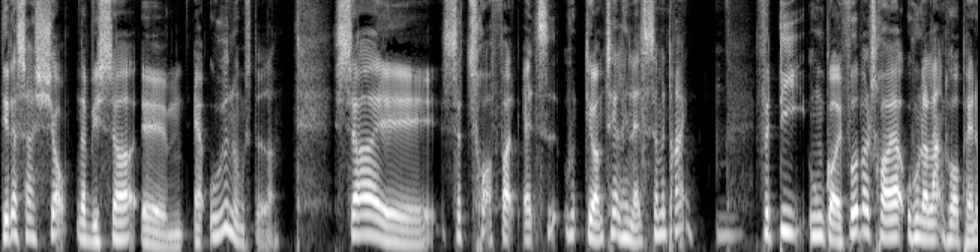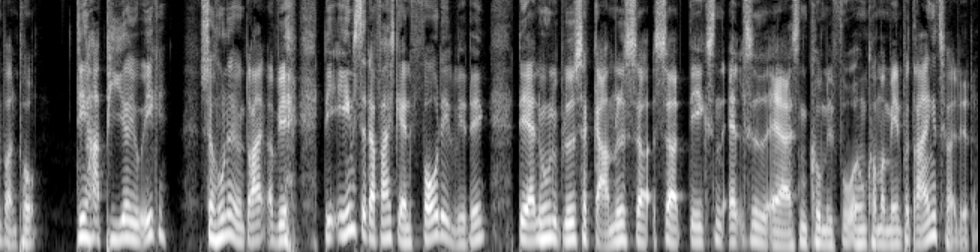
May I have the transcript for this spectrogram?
Det, der så er sjovt, når vi så øh, er ude nogle steder, så, øh, så tror folk altid, de omtaler hende altid som en dreng. Mm. Fordi hun går i fodboldtrøjer, og hun har langt hår pandebånd på. Det har piger jo ikke. Så hun er jo en dreng, og vi, det eneste, der faktisk er en fordel ved det, ikke, det er, at nu hun er blevet så gammel, så, så det ikke sådan altid er sådan komilfor, at hun kommer med ind på drengetoilettet.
